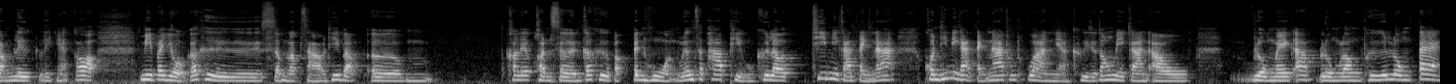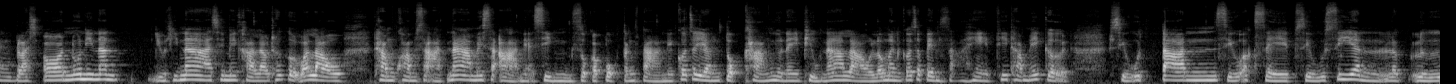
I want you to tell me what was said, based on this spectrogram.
ล้ำลึกอะไรเงี้ยก็มีประโยชน์ก็คือสำหรับสาวที่แบบเออ เขาเรียกคอนเซิร์นก็คือแบบเป็นห่วงเรื่องสภาพผิว คือเราที่มีการแต่งหน้า คนที่มีการแต่งหน้าทุกๆวันเนี่ย คือจะต้องมีการเอาลงเมคอัพลงรองพื้นลงแป้งบลัชออนนู่นนี่นั่นอยู่ที่หน้าใช่ไหมคะ แล้วถ้าเกิดว่าเราทำความสะอาดหน้าไม่สะอาดเนี่ยสิ่งสกปรกต่างๆเนี่ยก็จะยังตกค้างอยู่ในผิวหน้าเรา แล้วมันก็จะเป็นสาเหตุที่ทำให้เกิดสิวอุดตัน สิวอักเสบ สิวเซียนหรือ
